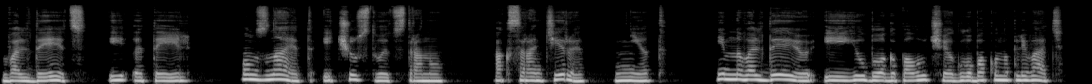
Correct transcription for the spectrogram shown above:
вальдеец и этейль. Он знает и чувствует страну, а ксарантиры — нет. Им на Вальдею и ее благополучие глубоко наплевать.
